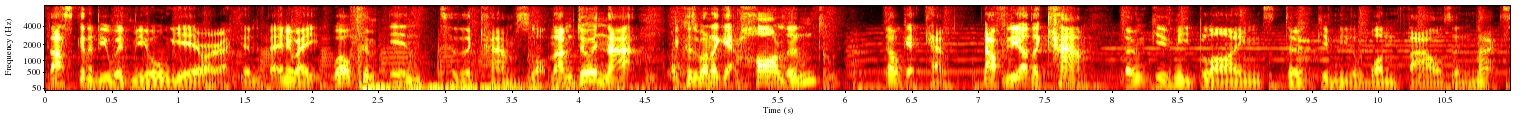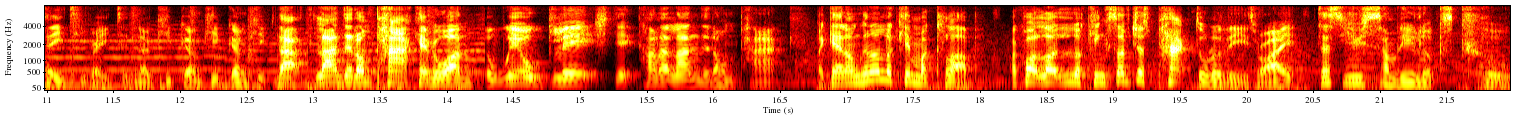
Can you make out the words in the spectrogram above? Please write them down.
That's going to be with me all year, I reckon. But anyway, welcome into the cam slot. Now, I'm doing that because when I get Haaland, they'll get cam. Now, for the other cam, don't give me blind. Don't give me the 1000. Max 80 rated. No, keep going, keep going, keep... That landed on pack, everyone. The wheel glitched. It kind of landed on pack. Again, I'm going to look in my club. I quite like looking because I've just packed all of these, right? Let's use somebody who looks cool.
